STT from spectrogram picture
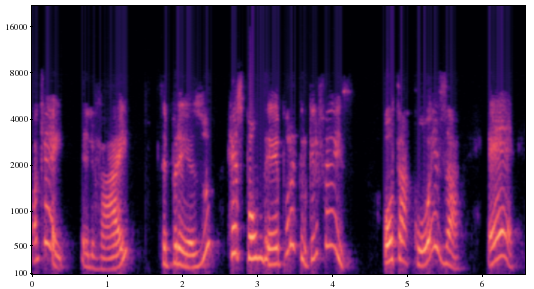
Ok, ele vai ser preso, responder por aquilo que ele fez. Outra coisa é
